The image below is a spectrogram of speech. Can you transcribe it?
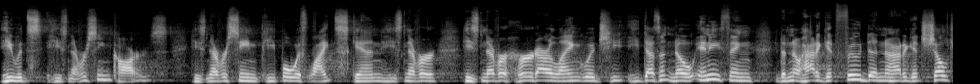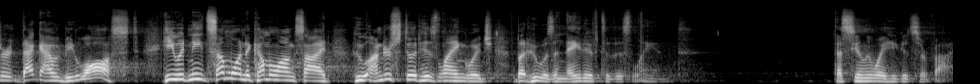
He would, he's never seen cars. He's never seen people with light skin. He's never, he's never heard our language. He, he doesn't know anything. He doesn't know how to get food, doesn't know how to get shelter. That guy would be lost. He would need someone to come alongside who understood his language, but who was a native to this land. That's the only way he could survive.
